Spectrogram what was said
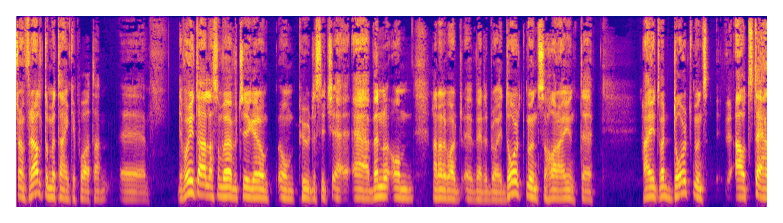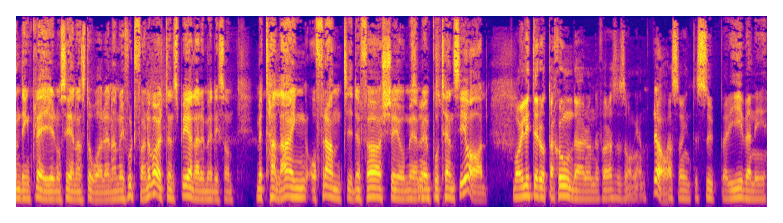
framförallt då med tanke på att han eh, det var ju inte alla som var övertygade om, om Pulisic, även om han hade varit eh, väldigt bra i Dortmund så har han ju inte, han har ju inte varit Dortmunds outstanding player de senaste åren. Han har ju fortfarande varit en spelare med, liksom, med talang och framtiden för sig och med, med en potential. Det var ju lite rotation där under förra säsongen. Ja. Alltså inte supergiven i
